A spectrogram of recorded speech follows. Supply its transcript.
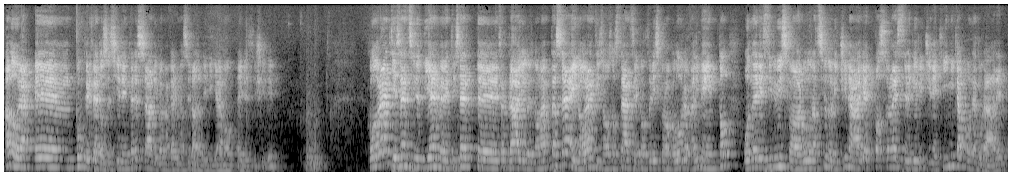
Allora, ehm, comunque ripeto, se siete interessati poi magari una sera la dedichiamo ai pesticidi. Coloranti ai del DM 27 febbraio del 96, i coloranti sono sostanze che conferiscono colore a un alimento o ne restituiscono la colorazione originaria e possono essere di origine chimica o naturale.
